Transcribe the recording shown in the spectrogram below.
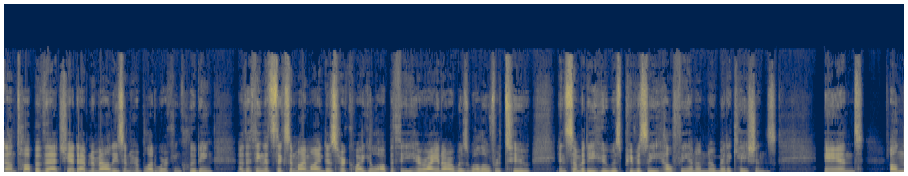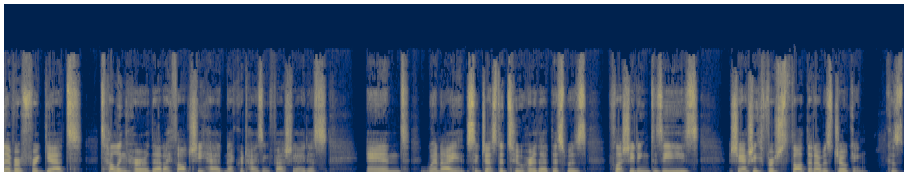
on top of that, she had abnormalities in her blood work, including uh, the thing that sticks in my mind is her coagulopathy. Her INR was well over two in somebody who was previously healthy and on no medications. And I'll never forget telling her that I thought she had necrotizing fasciitis. And when I suggested to her that this was flesh eating disease, she actually first thought that I was joking because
